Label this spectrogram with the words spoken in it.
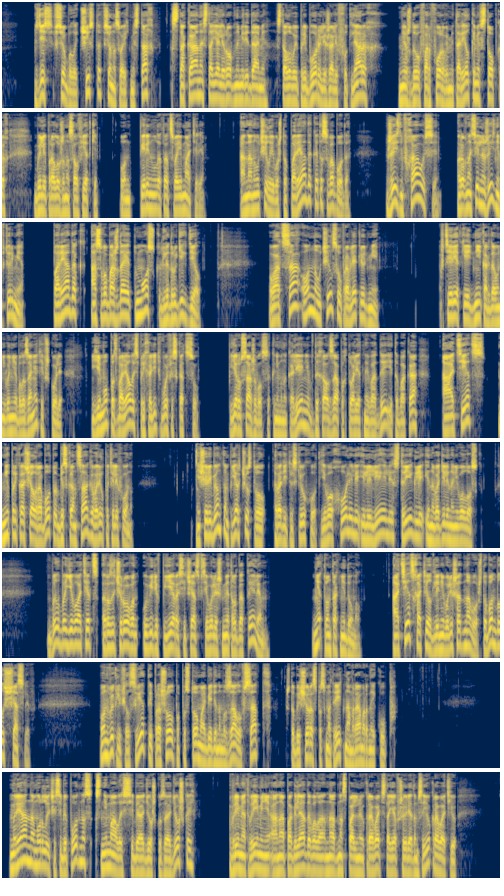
Здесь все было чисто, все на своих местах, стаканы стояли ровными рядами, столовые приборы лежали в футлярах, между фарфоровыми тарелками в стопках были проложены салфетки. Он перенял это от своей матери. Она научила его, что порядок — это свобода. Жизнь в хаосе равносильно жизни в тюрьме. Порядок освобождает мозг для других дел. У отца он научился управлять людьми. В те редкие дни, когда у него не было занятий в школе, ему позволялось приходить в офис к отцу. Пьер усаживался к нему на колени, вдыхал запах туалетной воды и табака, а отец не прекращал работу, без конца говорил по телефону. Еще ребенком Пьер чувствовал родительский уход. Его холили и лелеяли, стригли и наводили на него лоск. Был бы его отец разочарован, увидев Пьера сейчас всего лишь метр до отелем? Нет, он так не думал. Отец хотел для него лишь одного, чтобы он был счастлив. Он выключил свет и прошел по пустому обеденному залу в сад, чтобы еще раз посмотреть на мраморный куб. Марианна, мурлыча себе под нос, снимала с себя одежку за одежкой. Время от времени она поглядывала на односпальную кровать, стоявшую рядом с ее кроватью.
